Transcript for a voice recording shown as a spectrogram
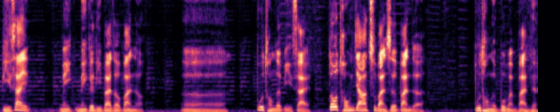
比赛每每个礼拜都办了，呃，不同的比赛都同家出版社办的，不同的部门办的。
